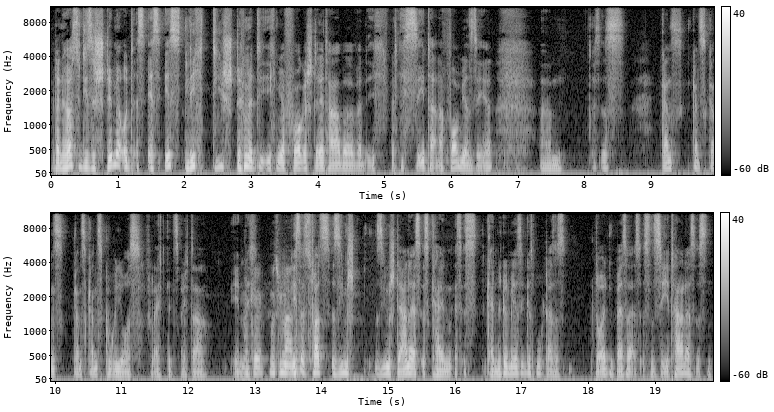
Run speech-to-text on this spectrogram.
und dann hörst du diese Stimme und es, es ist nicht die Stimme, die ich mir vorgestellt habe, wenn ich, wenn ich Seta da vor mir sehe. Ähm, es ist ganz, ganz, ganz, ganz, ganz kurios. Vielleicht geht's euch da ähnlich. Okay, muss ich mal. Nichtsdestotrotz sieben, sieben Sterne. Es ist kein, es ist kein mittelmäßiges Buch. Das ist bedeutend besser. Es ist ein Seetaler. Es ist ein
